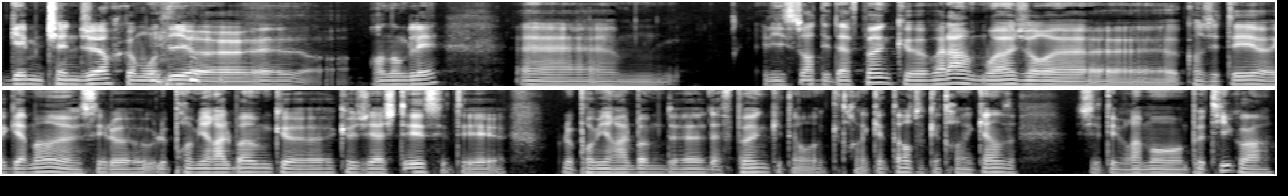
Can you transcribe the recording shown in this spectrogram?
game changer comme on dit en anglais l'histoire des Daft Punk, euh, voilà, moi, genre, euh, quand j'étais euh, gamin, c'est le, le, premier album que, que j'ai acheté, c'était le premier album de Daft Punk, qui était en 94 ou 95. J'étais vraiment petit, quoi.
